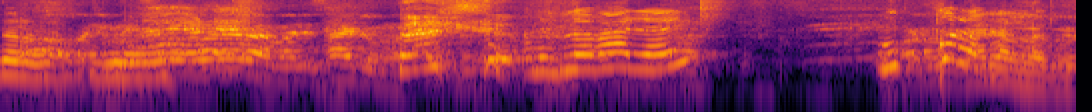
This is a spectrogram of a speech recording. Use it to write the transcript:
ধরো বাইরে করে। লাগবে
